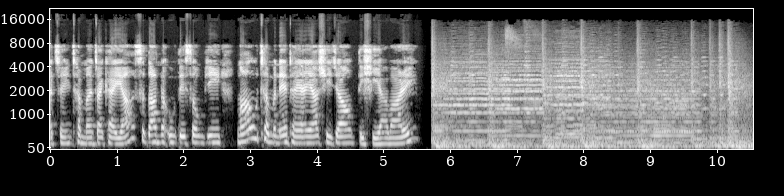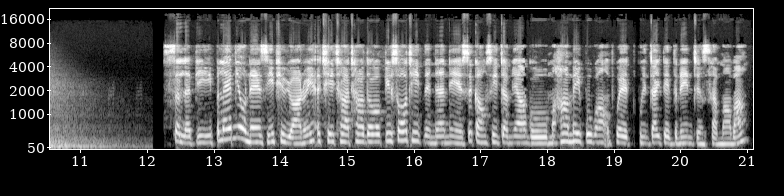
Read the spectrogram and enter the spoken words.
အကြိမ် ထပ်မံတိုက်ခိုက်ရာ စစ်သား2ဦးသေဆုံးပြီး9ဦးထပ်မံဒဏ်ရာရရှိကြောင်း သိရှိရပါသည်။ ဆက်လက်ပြီးပလဲမြို့နယ်ဇီးဖြူရွာတွင် အခြေချထားသောပြူစောတိတင်တန်းနှင့်စစ်ကောင်စီတပ်များကိုမဟာမိတ်ပူးပေါင်းအဖွဲ့ဝင်တိုက်တဲ့သတင်းတင်ဆက်မှာပါ။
